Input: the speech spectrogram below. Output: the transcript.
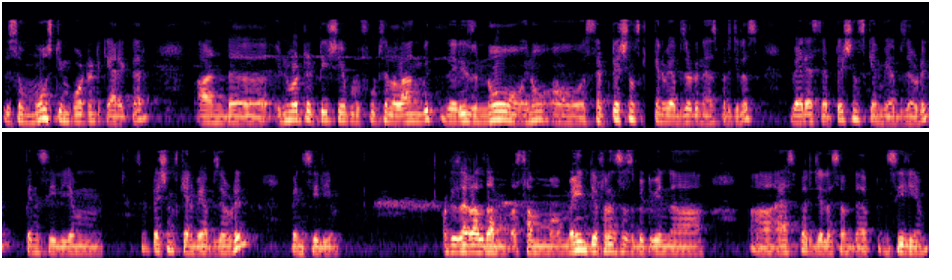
This is a most important character. And uh, inverted T-shaped foot cell along with there is no, you know, uh, septations can be observed in Aspergillus, whereas septations can be observed in Penicillium. Septations can be observed in Penicillium. These are all the some main differences between uh, uh, aspergillus and uh, penicillium.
